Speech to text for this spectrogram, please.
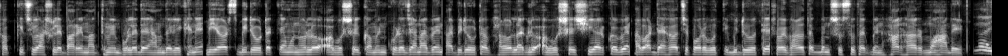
সবকিছু আসলে বারের মাধ্যমে বলে দেয় আমাদের এখানে। ভিউয়ার্স ভিডিওটা কেমন হলো অবশ্যই কমেন্ট করে জানাবেন আর ভিডিওটা ভালো লাগল অবশ্যই শেয়ার করবেন। আবার দেখা হচ্ছে পরবর্তী ভিডিওতে। সবাই ভালো থাকবেন সুস্থ থাকবেন। হর হর মহাদেব। নাই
